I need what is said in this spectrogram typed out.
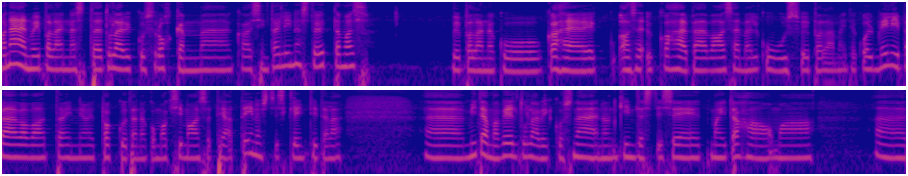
ma näen võib-olla ennast tulevikus rohkem ka siin Tallinnas töötamas, võib-olla nagu kahe ase-, kahe päeva asemel kuus, võib-olla ma ei tea, kolm-neli päeva vaata, on ju, et pakkuda nagu maksimaalselt head teenust siis klientidele. Äh, mida ma veel tulevikus näen, on kindlasti see, et ma ei taha oma äh,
